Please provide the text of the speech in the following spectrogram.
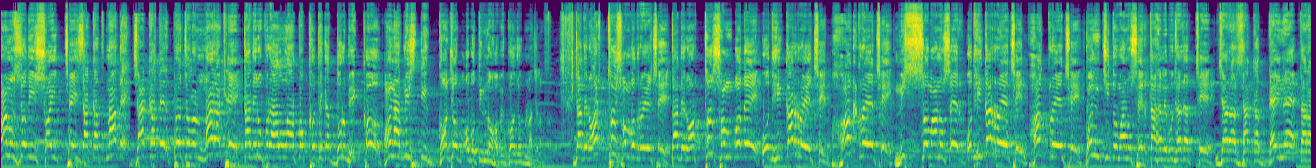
মানুষ যদি স্বইচ্ছায় জাকাত না দেয় জাকাতের প্রচলন না রাখে, তাদের উপরে আল্লাহর পক্ষ থেকে দুর্ভিক্ষ, অনাবৃষ্টি, গজব অবতীর্ণ হবে, গজব নাজেল হবে। যাদের অর্থ সম্পদ রয়েছে, তাদের অর্থ সম্পদে অধিকার রয়েছে, হক রয়েছে, নিঃস্ব মানুষের অধিকার রয়েছে, হক রয়েছে, বঞ্চিত মানুষের তাহলে বোঝা যাচ্ছে, যারা জাকাত দেয় না, তারা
